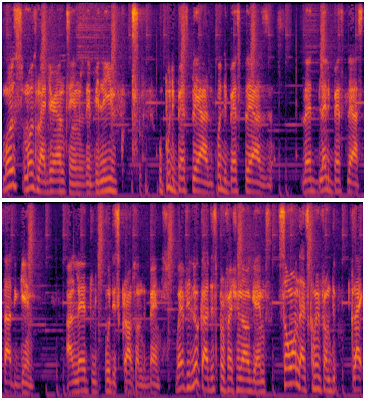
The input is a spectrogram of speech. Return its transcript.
Most most Nigerian teams they believe we put the best players, put the best players, let let the best players start the game, and let put the scraps on the bench. But if you look at these professional games, someone that's coming from the like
